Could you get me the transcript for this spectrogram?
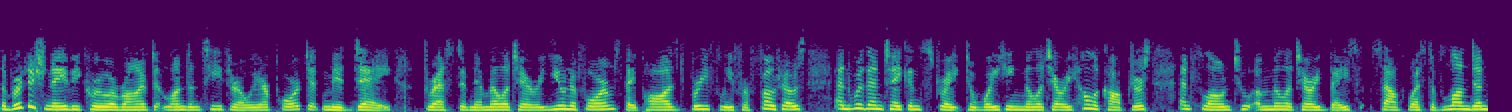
The British Navy crew arrived at London's Heathrow Airport at midday. Dressed in their military uniforms, they paused briefly for photos and were then taken straight to waiting military helicopters and flown to a military base southwest of London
